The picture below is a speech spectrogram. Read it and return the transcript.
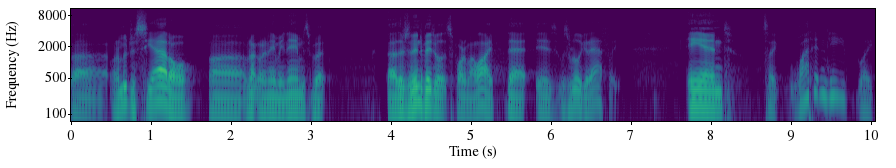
uh, when I moved to Seattle. Uh, I'm not going to name any names, but uh, there's an individual that's part of my life that is was a really good athlete. And it's like, why didn't he like?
